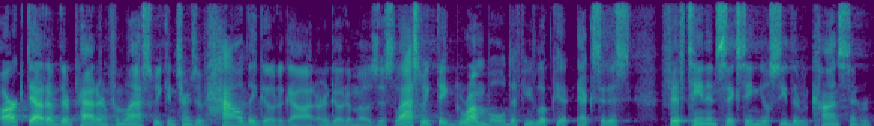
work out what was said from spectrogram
arced out of their pattern from last week in terms of how they go to God or go to Moses. Last week, they grumbled. If you look at Exodus 15 and 16, you'll see the constant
